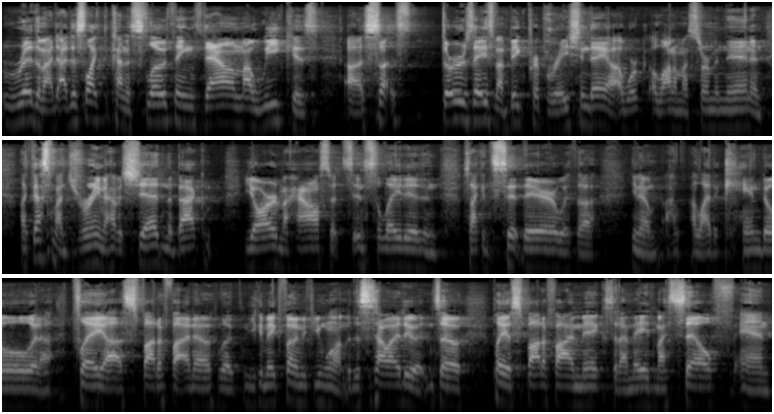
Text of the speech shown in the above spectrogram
rhythm. I, I, just like to kind of slow things down. My week is. Uh, so, Thursday's my big preparation day. I work a lot on my sermon then, and like that's my dream. I have a shed in the backyard of my house that's insulated, and so I can sit there with a you know, I, light a candle and I play uh, Spotify. I know, look, you can make fun of me if you want, but this is how I do it. And so, play a Spotify mix that I made myself, and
